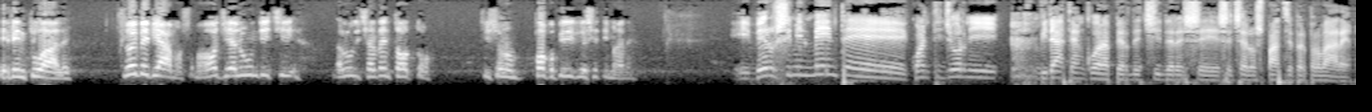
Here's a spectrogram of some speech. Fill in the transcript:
eventuale. Noi vediamo, insomma, oggi è l'11, dall'11 al 28 ci sono poco più di due settimane. E verosimilmente quanti giorni vi date ancora per decidere se, se c'è lo spazio per provare?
